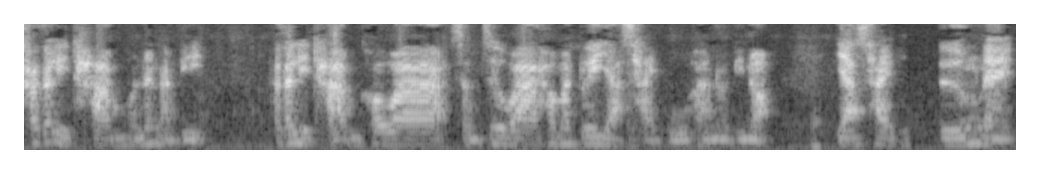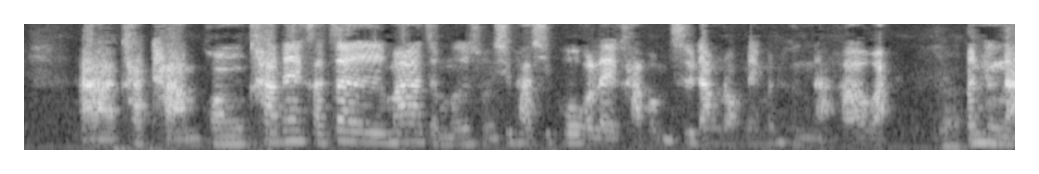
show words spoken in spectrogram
คากะหลีถามคนนั่นน่ะพี่คากะหลีถามเขาว่าสังเจอว่าเฮามาด้วยยาฉายหูค่ะเนาะพี่เนาะยาฉายหูตึงในอ่าคาถามของคาได้คาเจอมาจากมือส่วนชิพาชิโพกอะไรค่ะผมซื้อดังนอกในมันหึงหนาค่ะว่าครับมันถึงไหน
